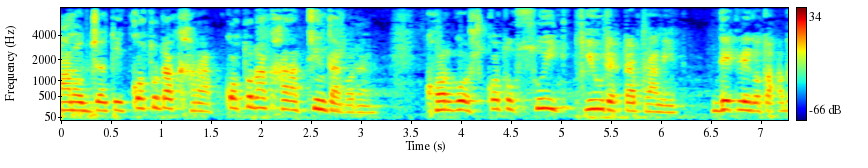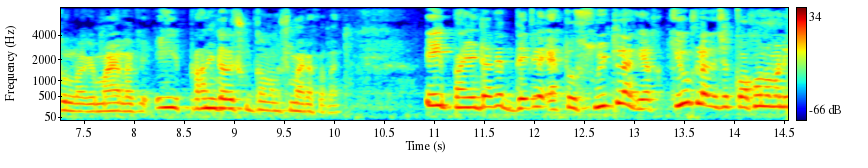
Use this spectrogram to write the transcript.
মানব জাতি কতটা খারাপ কতটা খারাপ চিন্তা করেন? খরগোশ কত সুইট, কিউট একটা প্রাণী। দেখলে কত আদর লাগে, মায়া লাগে। এই প্রাণীটাকে শুদ্ধ মানুষ মায়েরা ফেলায়। এই প্রাণীটাকে দেখলে এত সুইট লাগে, এত কিউট লাগে যে কখনো মানে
